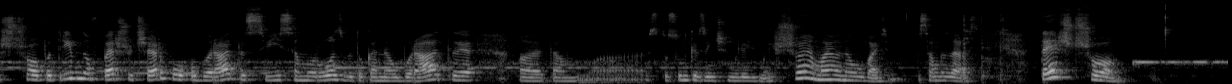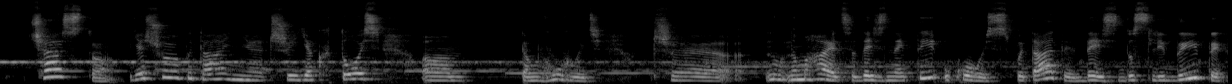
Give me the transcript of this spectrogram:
що потрібно в першу чергу обирати свій саморозвиток, а не обирати е, там е, стосунки з іншими людьми. Що я маю на увазі саме зараз? Те, що часто я чую питання, чи як хтось е, там гуглить, чи ну, намагається десь знайти у когось спитати, десь дослідити,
